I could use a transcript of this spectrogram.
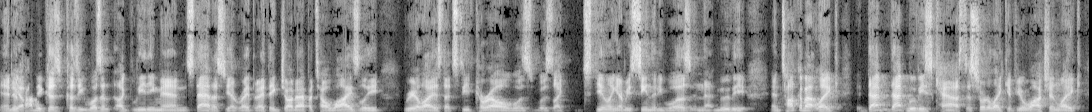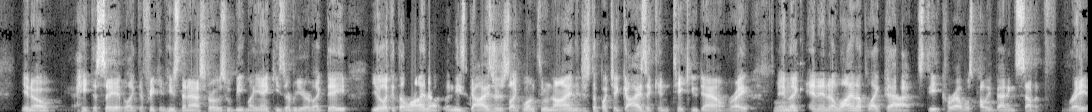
And it Yep. probably because because he wasn't like leading man status yet, right? But I think Judd Apatow wisely realized that Steve Carell was was like stealing every scene that he was in that movie. And talk about like that that movie's cast is sort of like if you're watching like you know I hate to say it, but like the freaking Houston Astros who beat my Yankees every year. Like they, you look at the lineup and these guys are just like one through nine. They're just a bunch of guys that can take you down, right? Mhm. And like, and in a lineup like that, Steve Carell was probably batting seventh, right?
